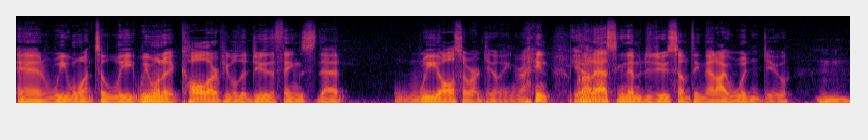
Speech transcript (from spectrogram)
And we want to lead, we want to call our people to do the things that we also are doing, right? We're not asking them to do something that I wouldn't do. Mm.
